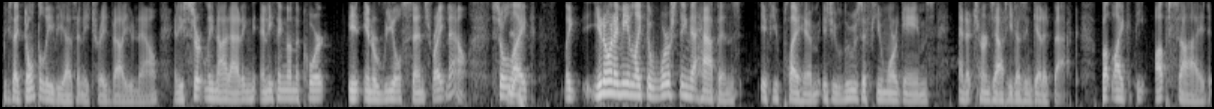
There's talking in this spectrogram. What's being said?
because I don't believe he has any trade value now. And he's certainly not adding anything on the court in, in a real sense right now. So, like, like you know what I mean? Like, the worst thing that happens if you play him is you lose a few more games and it turns out he doesn't get it back. But like the upside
